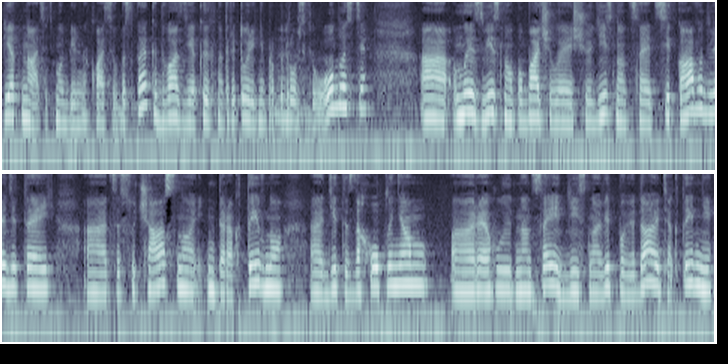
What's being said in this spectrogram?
15 мобільних класів безпеки, два з яких на території Дніпропетровської області. Ми, звісно, побачили, що дійсно це цікаво для дітей, це сучасно, інтерактивно. Е, Діти з захопленням е, реагують на це і дійсно відповідають, активні.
